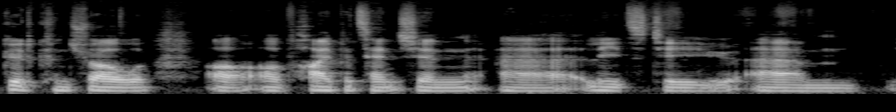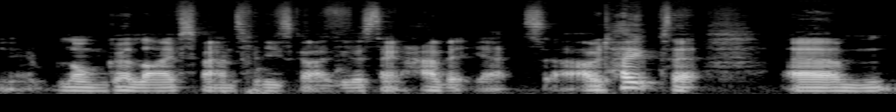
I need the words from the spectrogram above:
good control of, of hypertension uh, leads to um, you know, longer lifespans for these guys. We just don't have it yet. So I would hope that um,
